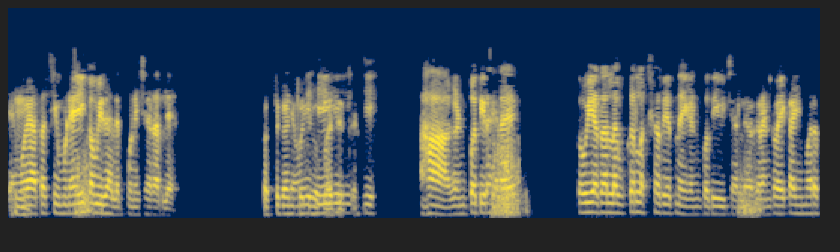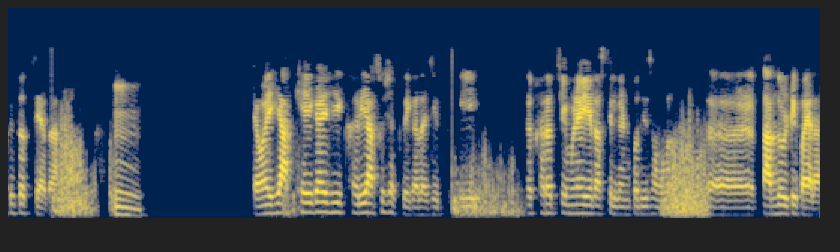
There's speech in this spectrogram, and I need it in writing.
त्यामुळे आता चिमण्याही कमी झाल्यात पुणे शहरातल्या हा गणपती राहिलाय तोही आता लवकर लक्षात येत नाही गणपती विचारल्यावर. कारण तो एका इमारतीतच आहे आता. त्यामुळे ही आख्यायिका आहे जी खरी असू शकते कदाचित की खरंच चिमण्या येत असतील गणपती समोर तांदूळ टिपायला.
